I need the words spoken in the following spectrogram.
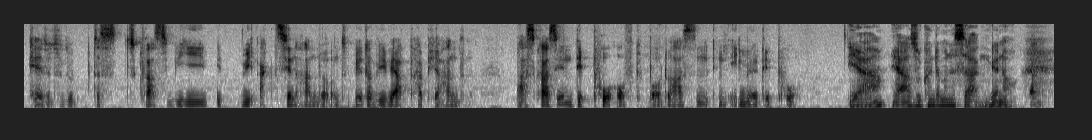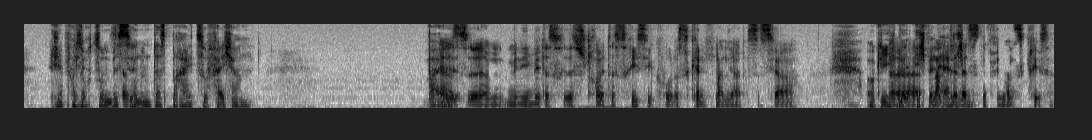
Okay, du, du, das ist quasi wie, wie Aktienhandel und wieder wie Wertpapierhandel. Du hast quasi ein Depot aufgebaut. Du hast ein, ein E-Mail-Depot. Ja, ja, so könnte man es sagen, genau. Ja. Ich habe versucht, so ein bisschen das breit zu fächern. Weil ja, das ähm, minimiert das, das streut das Risiko, das kennt man ja. Das ist ja Okay, ich will, ich will äh, nach ehrlich, der letzten Finanzkrise.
